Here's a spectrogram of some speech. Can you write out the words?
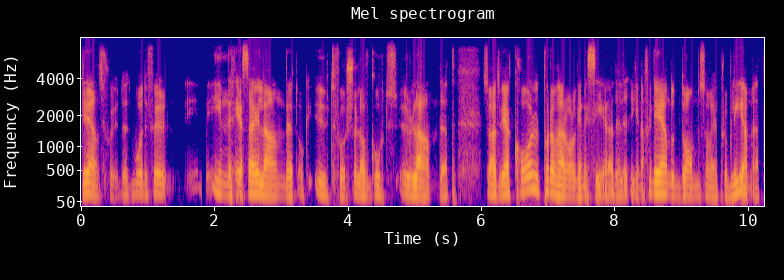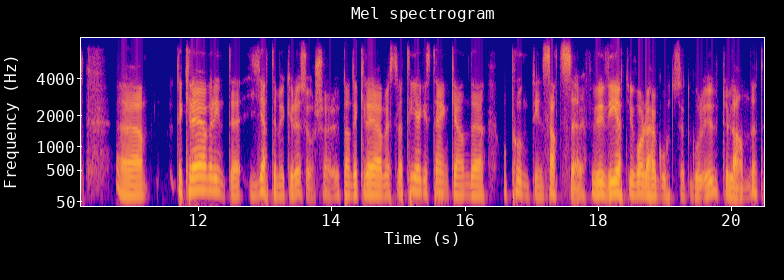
gränsskyddet både för inresa i landet och utförsel av gods ur landet. Så att vi har koll på de här organiserade ligorna, för det är ändå de som är problemet. Eh, det kräver inte jättemycket resurser utan det kräver strategiskt tänkande och punktinsatser. För vi vet ju var det här godset går ut ur landet.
